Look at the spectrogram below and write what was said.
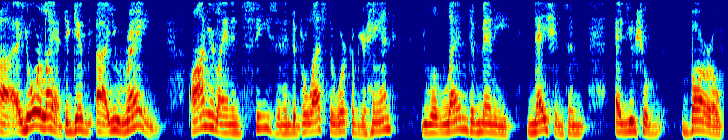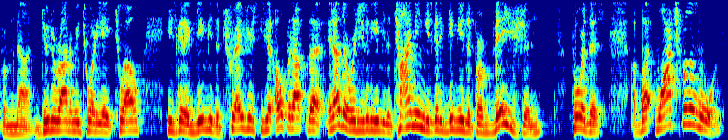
uh, your land, to give uh, you rain on your land in season and to bless the work of your hand. You will lend to many nations and, and you shall borrow from none. Deuteronomy 28, 12. He's going to give you the treasures. He's going to open up the, in other words, he's going to give you the timing. He's going to give you the provision for this. Uh, but watch for the Lord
